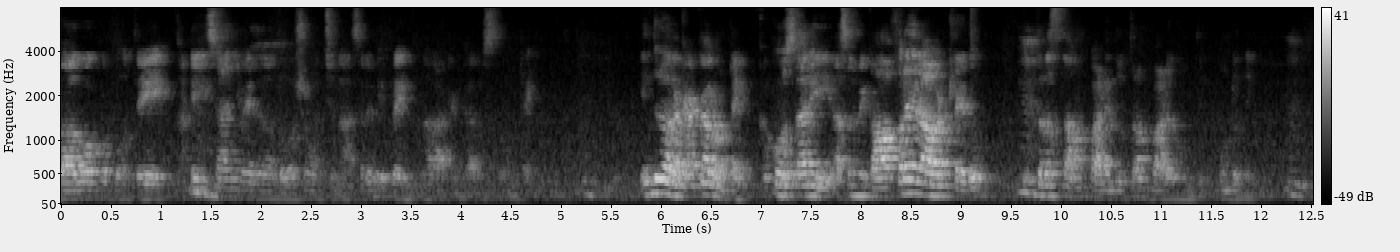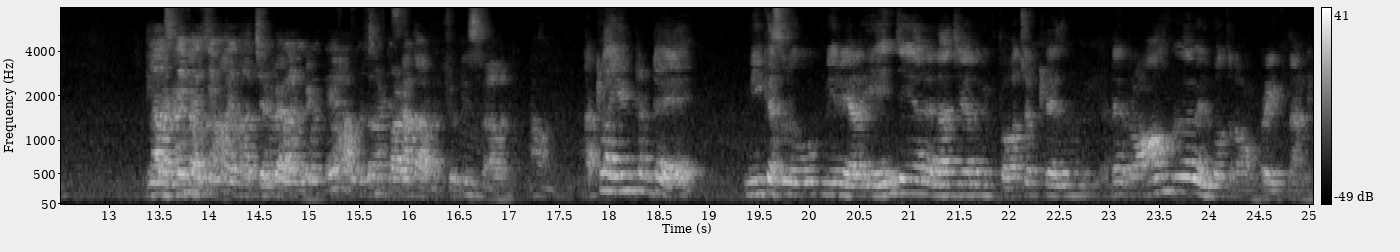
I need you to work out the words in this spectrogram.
బాగోకపోతే అంటే ఈశాన్యం ఏదైనా దోషం వచ్చినా సరే మీ ప్రయత్నాలు ఆటంకాలు వస్తూ ఉంటాయి. ఇందులో రకరకాలు ఉంటాయి. ఒక్కోసారి అసలు మీకు ఆఫరే రావట్లేదు. ఉత్తర స్థానం పాడేది ఉత్తరం పాడేది ఉంటుంది. చెప్పారండి. ఆపర్చునిటీస్ రావాలి. అట్లా ఏంటంటే మీకు అసలు మీరు ఎలా- ఏం చేయాలి ఎలా చేయాలో మీకు తోచట్లేదు అంటే రాంగ్గా వెళ్ళిపోతున్నాం ఒక ప్రయత్నాన్ని.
